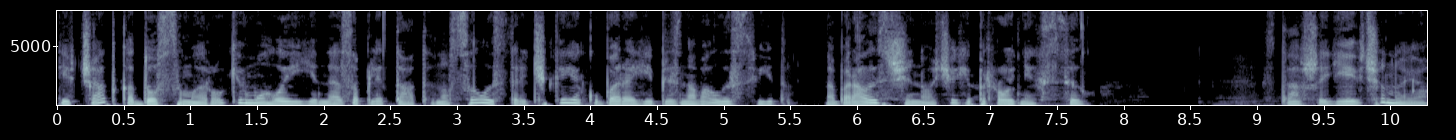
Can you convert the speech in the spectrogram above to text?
Дівчатка до семи років могли її не заплітати, носили стрічки, як у берегі, пізнавали світ, набирались жіночих і природних сил. Ставши дівчиною,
